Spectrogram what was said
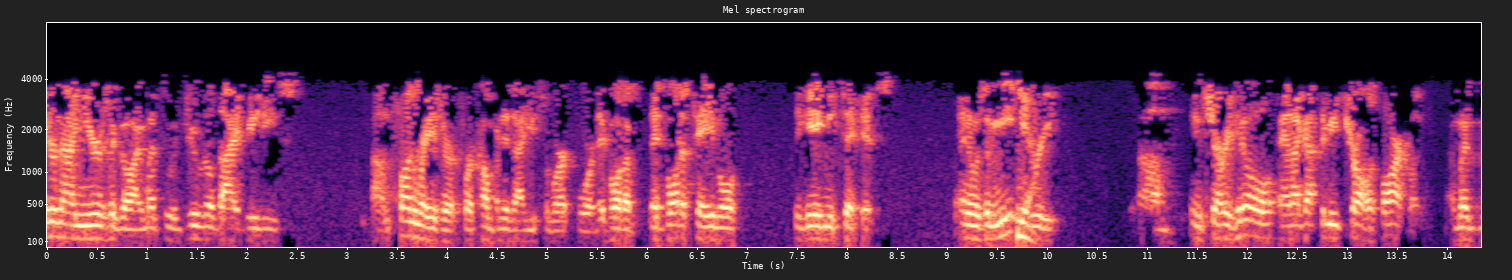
eight or nine years ago. I went to a juvenile diabetes um, fundraiser for a company that I used to work for. They bought a they bought a table. They gave me tickets, and it was a meet and Yeah. greet um, in Cherry Hill, and I got to meet Charles Barkley. I went,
